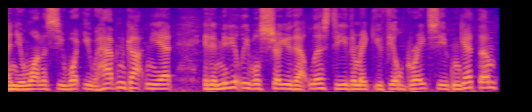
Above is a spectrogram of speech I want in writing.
and you want to see what you haven't gotten yet, it immediately will show you that list to either make you feel great so you can get them,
